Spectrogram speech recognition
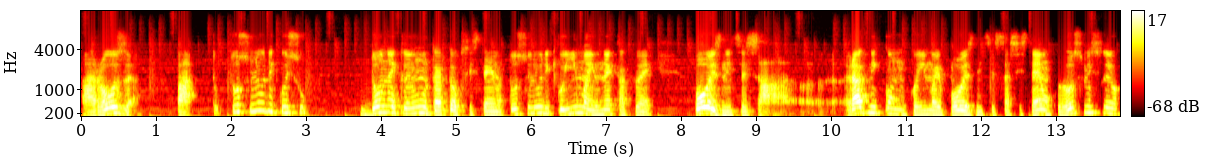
pa Roza, pa to, to su ljudi koji su donekle unutar tog sistema. To su ljudi koji imaju nekakve poveznice sa eh, radnikom, koji imaju poveznice sa sistemom koji je osmislio.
